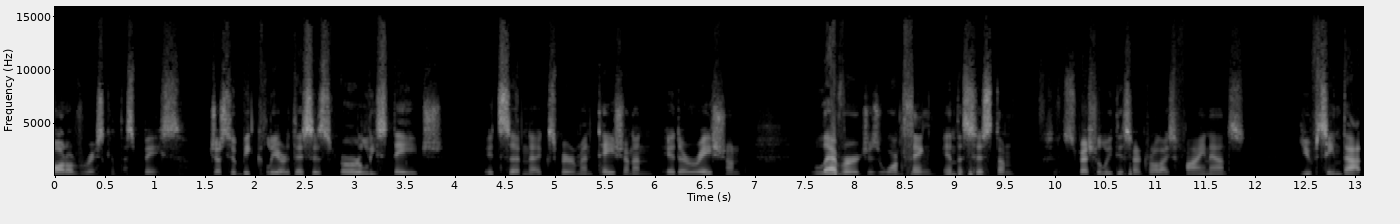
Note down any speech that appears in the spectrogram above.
lot of risk in the space. Just to be clear, this is early stage. It's an experimentation and iteration. Leverage is one thing in the system, especially decentralized finance. You've seen that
